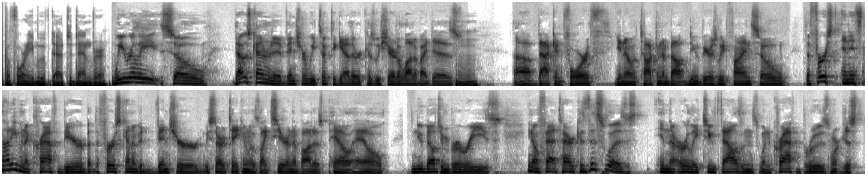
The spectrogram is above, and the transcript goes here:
before he moved out to Denver. We really so that was kind of an adventure we took together because we shared a lot of ideas uh, back and forth. You know, talking about new beers we'd find. So the first, and it's not even a craft beer, but the first kind of adventure we started taking was like Sierra Nevada's Pale Ale, New Belgium Breweries. You know, Fat Tire because this was in the early 2000s when craft brews weren't just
